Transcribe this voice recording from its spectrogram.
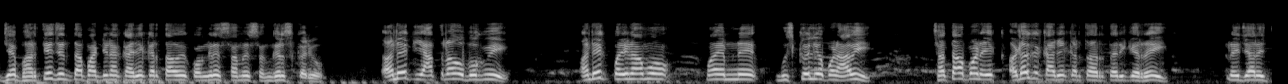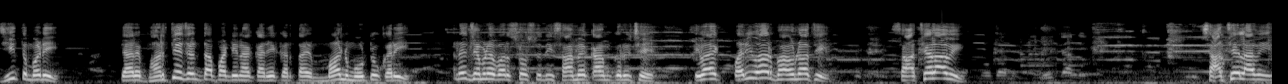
જે ભારતીય જનતા પાર્ટીના કાર્યકર્તાઓએ કોંગ્રેસ સામે સંઘર્ષ કર્યો. અનેક યાતનાઓ ભોગવી, અનેક પરિણામોમાં એમને મુશ્કેલીઓ પણ આવી. છતાં પણ એક અડગ કાર્યકર્તા તરીકે રહી અને જ્યારે જીત મળી, ત્યારે ભારતીય જનતા પાર્ટીના કાર્યકર્તાએ મન મોટું કરી અને જેમણે વર્ષો સુધી સામે કામ કર્યું છે, એવા એક પરિવાર ભાવનાથી સાથે લાવી સાથે લાવી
